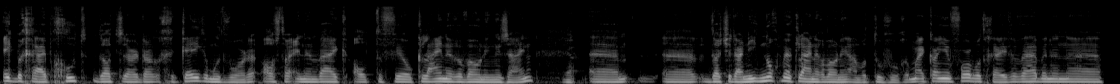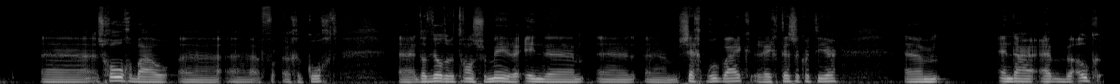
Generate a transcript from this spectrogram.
Ik begrijp goed dat er dat gekeken moet worden als er in een wijk al te veel kleinere woningen zijn. Ja. Um, dat je daar niet nog meer kleinere woningen aan wilt toevoegen. Maar ik kan je een voorbeeld geven. We hebben een uh, schoolgebouw uh, uh, gekocht. dat wilden we transformeren in de Zegbroekwijk, Regentessenkwartier. Um, en daar hebben we ook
